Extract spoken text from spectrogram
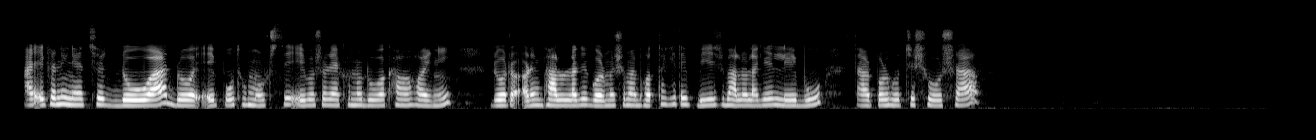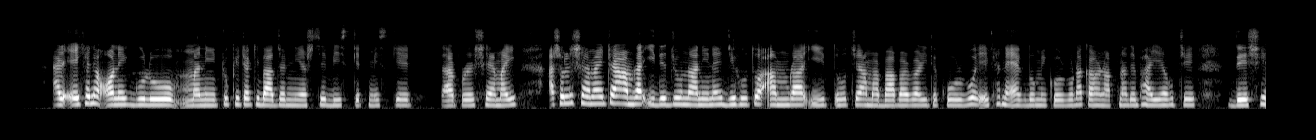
আর এখানে নিয়ে আসছে ডোয়া। ডোয়া এই প্রথম উঠছে এবছর এখনও ডোয়া খাওয়া হয়নি। ডোয়াটা অনেক ভালো লাগে, গরমের সময় ভর্তা খেতে বেশ ভালো লাগে, লেবু, তারপর হচ্ছে শসা। আর এখানে অনেকগুলো মানে টুকিটাকি বাজার নিয়ে আসছে, বিস্কিট মিস্কিট, তারপরে শ্যামাই আসলে শ্যামাইটা আমরা ঈদের জন্য আনি নাই, যেহেতু আমরা ঈদ হচ্ছে আমার বাবার বাড়িতে করব, এখানে একদমই করব না। কারণ আপনাদের ভাইয়া হচ্ছে দেশে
